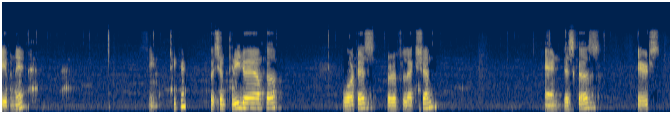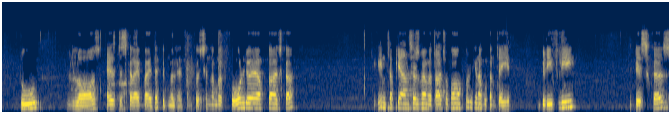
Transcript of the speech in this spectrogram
इब्ने सीना ठीक है? क्वेश्चन थ्री जो है आपका what is reflection and discuss its two laws as described by the Ibn al-Haytham. Question number four जो है आपका आज का ठीक है इन सब के आंसर्स मैं बता चुका हूँ आपको लेकिन आपको करना चाहिए briefly discuss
